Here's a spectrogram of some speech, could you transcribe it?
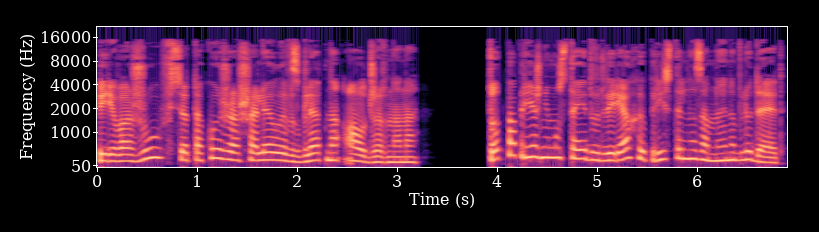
перевожу все такой же ошалелый взгляд на Алджернана. Тот по-прежнему стоит в дверях и пристально за мной наблюдает,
